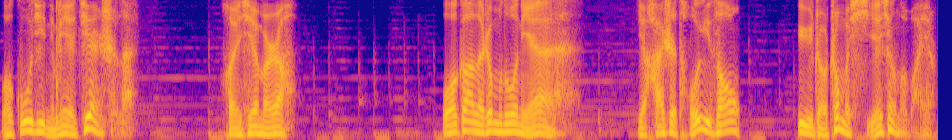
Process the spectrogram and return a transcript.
我估计你们也见识了，很邪门啊！我干了这么多年，也还是头一遭遇着这么邪性的玩意儿。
